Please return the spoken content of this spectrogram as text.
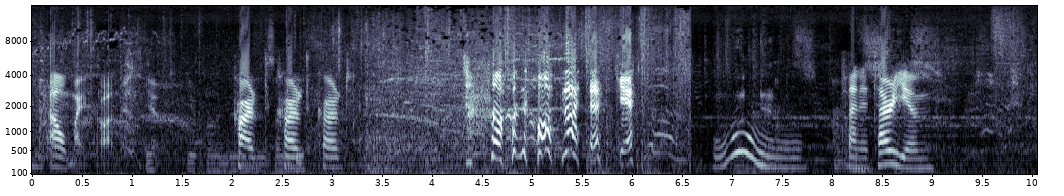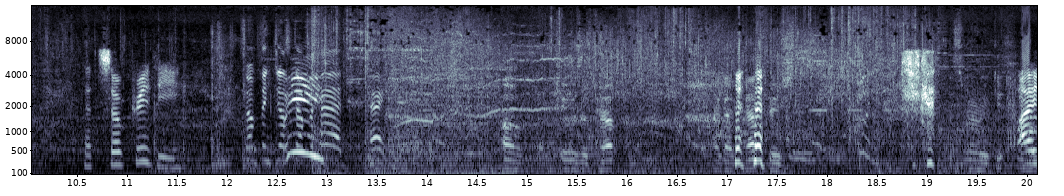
Oh my god. Yeah, you Card, card, card. oh no, not again! Ooh, planetarium. That's so pretty. Something just Whee! up ahead. Hey, Oh, it was a trap. I got catfished. That's where we get. I,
